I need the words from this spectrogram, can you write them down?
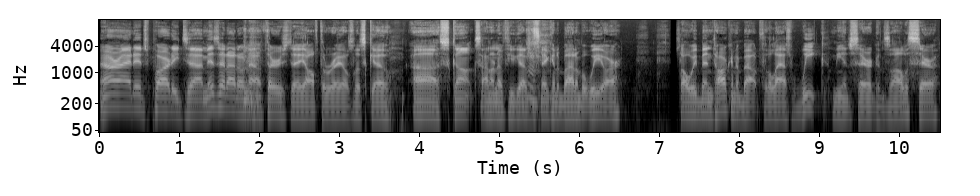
All right, it's party time. Is it? I don't know. Thursday off the rails. Let's go. Uh, skunks. I don't know if you guys are thinking about them, but we are. It's all we've been talking about for the last week, me and Sara Gonzales. Sara,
